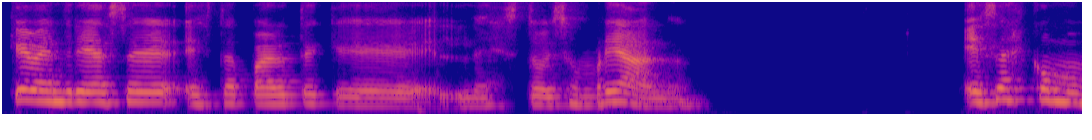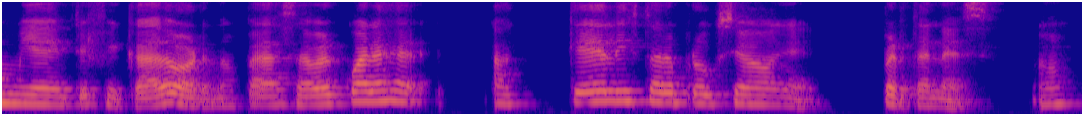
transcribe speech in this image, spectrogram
que vendría a ser esta parte que les estoy sombreando. Esa es como mi identificador, ¿no? Para saber cuál es, a qué lista de producción pertenece, ¿no?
